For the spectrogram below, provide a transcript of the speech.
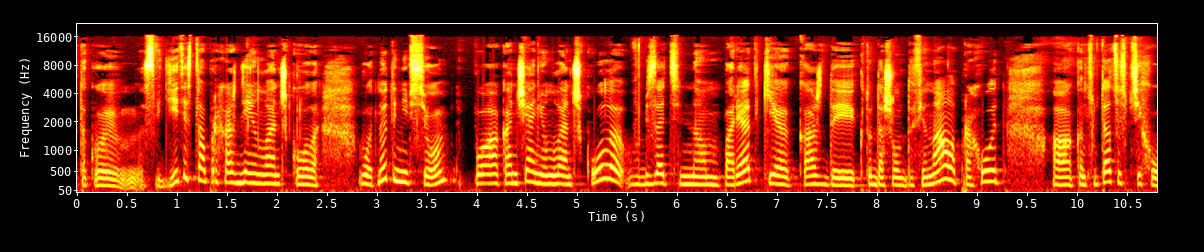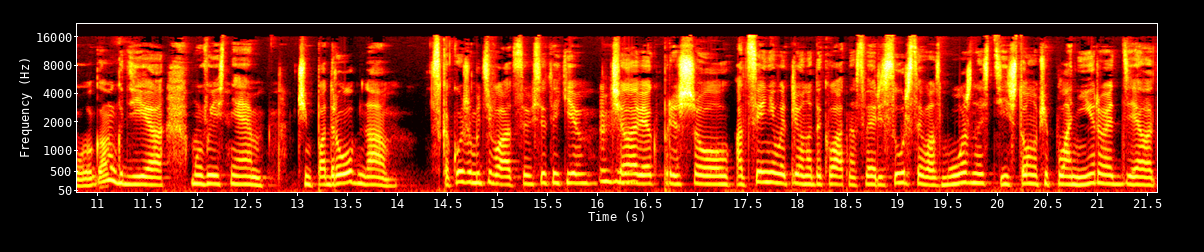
такое свидетельство о прохождении онлайн-школы. Вот, но это не все. По окончании онлайн-школы в обязательном порядке каждый, кто дошел до финала, проходит а, консультацию с психологом, где мы выясняем очень подробно с какой же мотивацией все-таки угу. человек пришел, оценивает ли он адекватно свои ресурсы, возможности, и что он вообще планирует делать.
